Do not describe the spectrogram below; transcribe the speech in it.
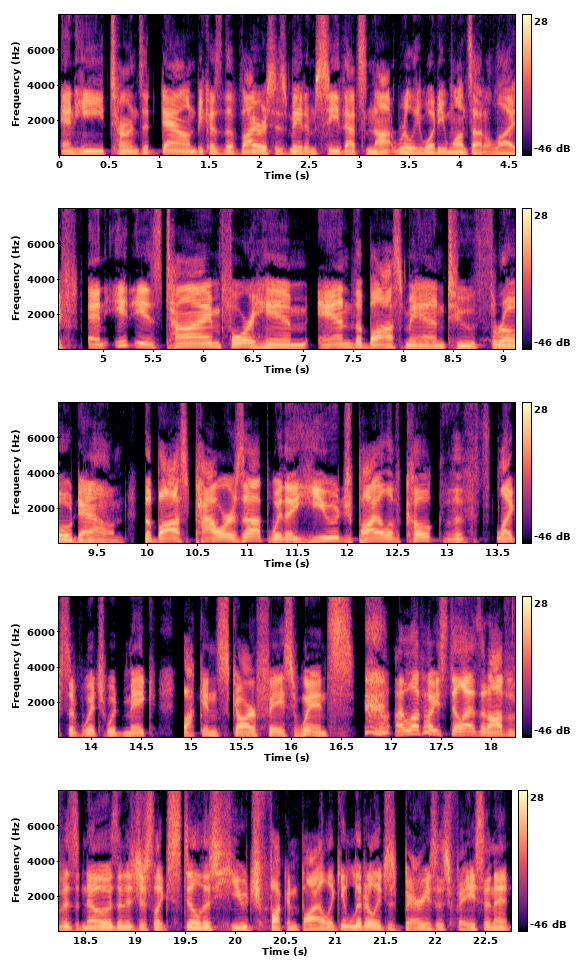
And he turns it down because the virus has made him see that's not really what he wants out of life. And it is time for him and the boss man to throw down. The boss powers up with a huge pile of coke, the likes of which would make fucking Scarface wince. I love how he still has it off of his nose and it's just like still this huge fucking pile. Like he literally just buries his face in it.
